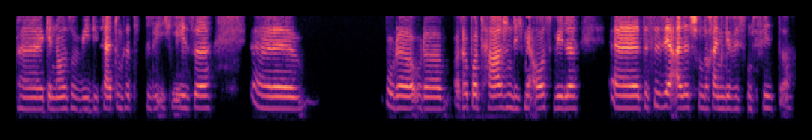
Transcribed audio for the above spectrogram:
äh, genauso wie die Zeitungsartikel, die ich lese äh, oder, oder Reportagen, die ich mir auswähle. Äh, das ist ja alles schon durch einen gewissen Filter.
